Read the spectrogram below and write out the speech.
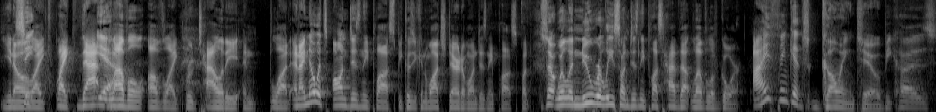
You know, See- like like that Yeah. level of like brutality and blood. And I know it's on Disney Plus because you can watch Daredevil on Disney Plus, but So- will a new release on Disney Plus have that level of gore? I think it's going to because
